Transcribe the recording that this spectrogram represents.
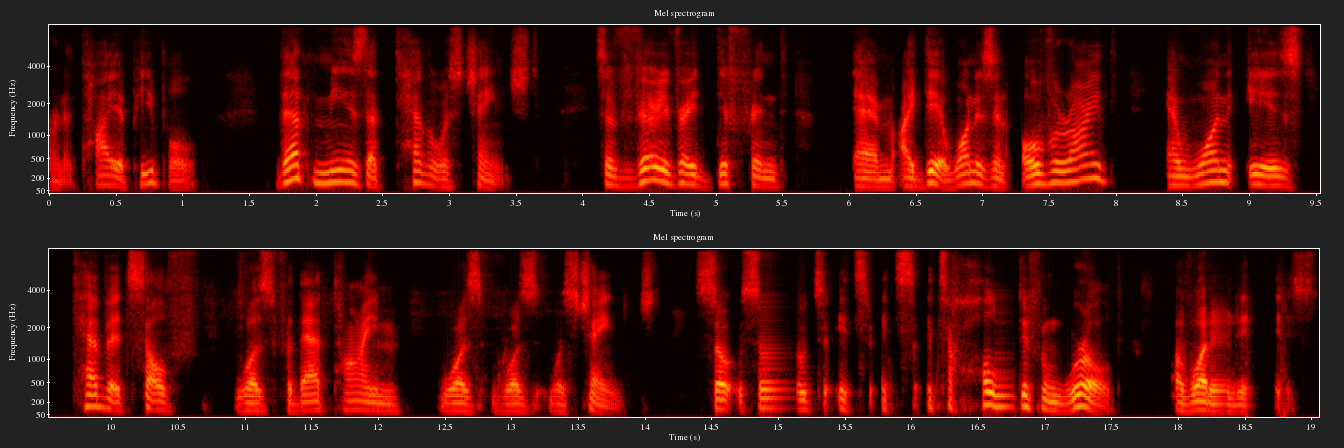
or an entire people that means that teva was changed. It's a very very different um, idea. One is an override and one is Teva itself was for that time was was was changed. So so it's it's it's it's a whole different world of what it is.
